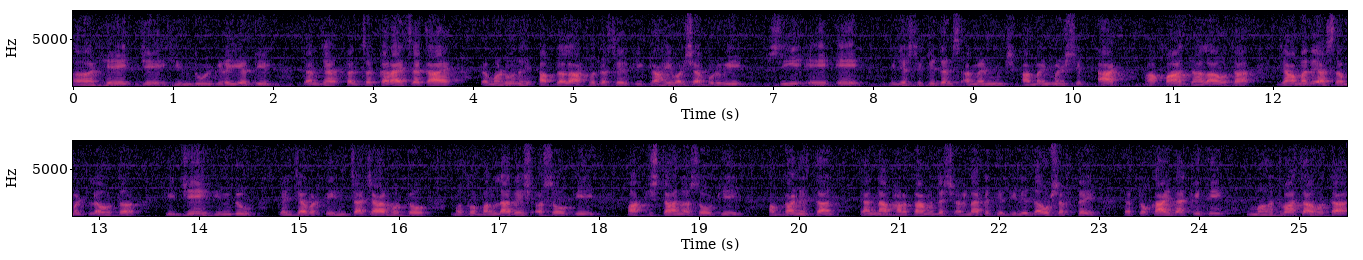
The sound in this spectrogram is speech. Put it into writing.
हे जे हिंदू इकडे येतील त्यांच्या त्यांचं करायचं काय? तर म्हणून हे आपल्याला आठवत असेल की काही वर्षापूर्वी सी ए ए म्हणजे सिटिझन्स अमेंडमेंट अमेंडमेंटशिप ॲक्ट हा पास झाला होता. ज्यामध्ये असं म्हटलं होतं की जे हिंदू त्यांच्यावरती हिंसाचार होतो मग तो बांगलादेश असो की पाकिस्तान असो की अफगाणिस्तान त्यांना भारतामध्ये शरणागती दिली जाऊ शकते. तर तो कायदा किती महत्त्वाचा होता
